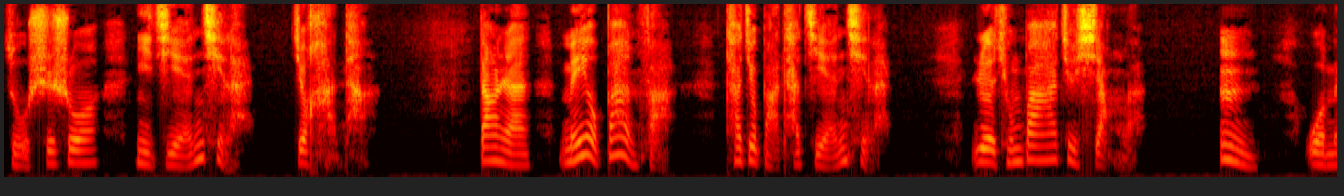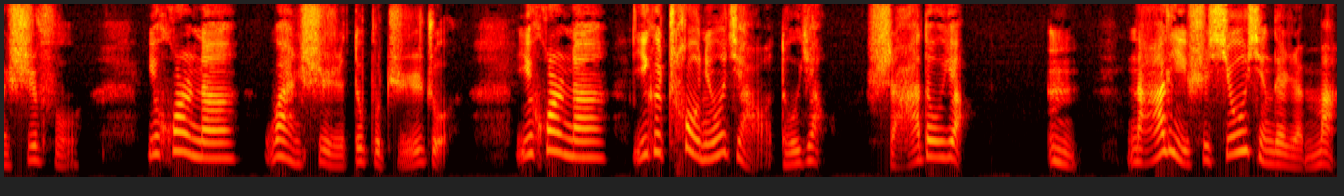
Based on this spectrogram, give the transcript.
祖师说你捡起来，就喊他，当然没有办法，他就把它捡起来，惹琼巴就想了，嗯，我们师傅一会儿呢万事都不执着，一会儿呢一个臭牛角都要，啥都要。嗯，哪里是修行的人嘛？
